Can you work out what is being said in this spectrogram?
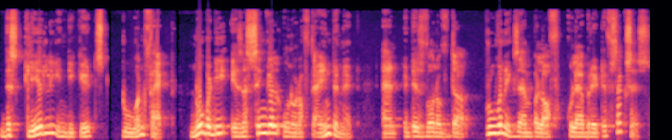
This clearly indicates to one fact Nobody is a single owner of the internet and it is one of the proven example of collaborative success.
